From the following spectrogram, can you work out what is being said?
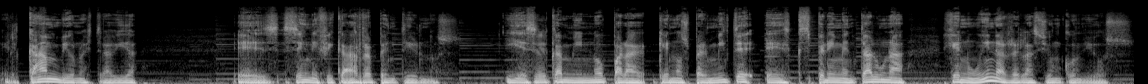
El cambio en nuestra vida es, significa arrepentirnos y es el camino para que nos permite experimentar una genuina relación con Dios.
